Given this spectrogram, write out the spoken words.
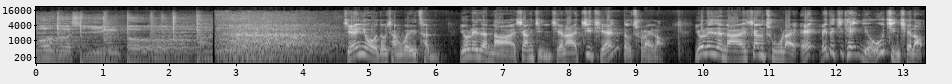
我心头。监狱都像围城。有的人呐想进去呢，几天都出来了；有的人呢想出来，哎，没得几天又进去了。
